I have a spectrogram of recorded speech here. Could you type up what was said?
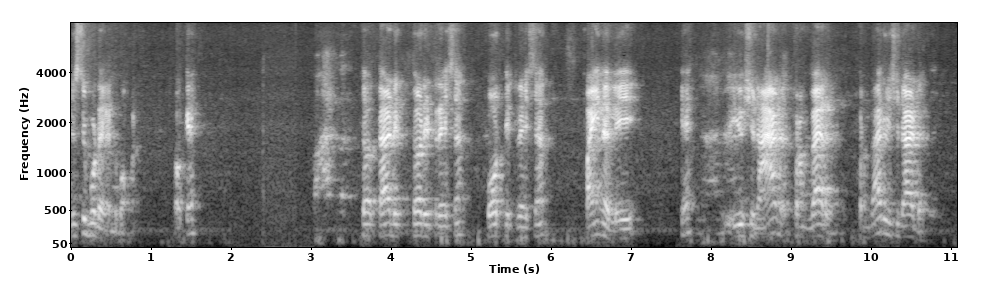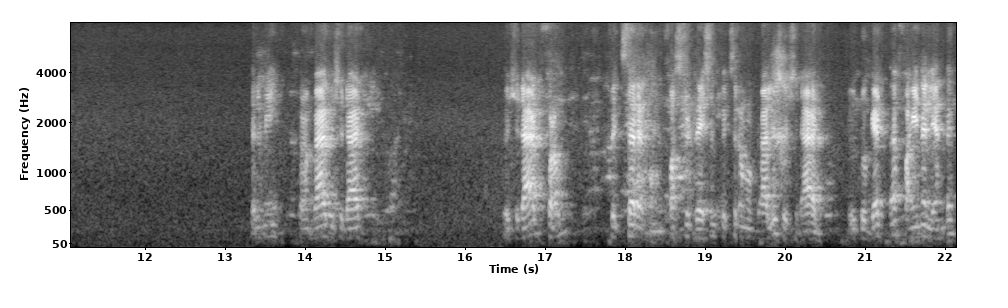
distributed end moment. Okay. So third third iteration, fourth iteration, finally, okay, you should add from where? From where you should add? Tell me from where we should add? We should add from fixer amount. First iteration, fixer amount values we should add to get the final end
